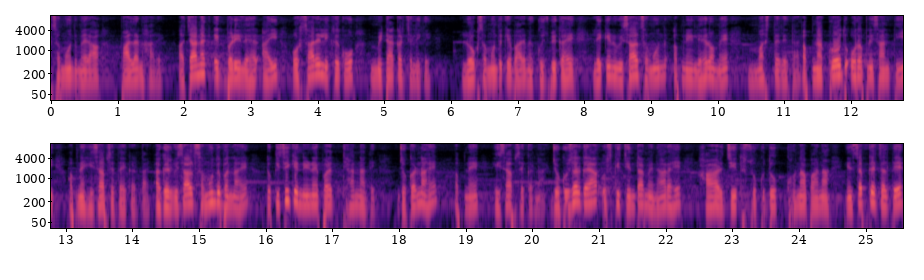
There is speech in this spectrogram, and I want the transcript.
समुद्र मेरा पालन हारे। अचानक एक बड़ी लहर आई और सारे लिखे को मिटाकर चली गई। लोग समुद्र के बारे में कुछ भी कहे, लेकिन विशाल समुद्र अपनी लहरों में मस्त रहता है। अपना क्रोध और अपनी शांति अपने हिसाब से तय करता है। अगर विशाल समुद्र बनना है तो किसी के निर्णय पर ध्यान ना दे। जो करना है, अपने हिसाब से करना है। जो गुजर गया, उसकी चिंता में ना रहे, हार जीत, सुख दुख, खोना पाना, इन सब के चलते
